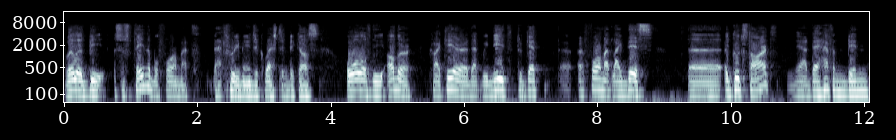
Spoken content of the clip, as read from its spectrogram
Will it be a sustainable format? That remains a question because all of the other criteria that we need to get uh, a format like this uh, a good start, yeah, they haven't been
